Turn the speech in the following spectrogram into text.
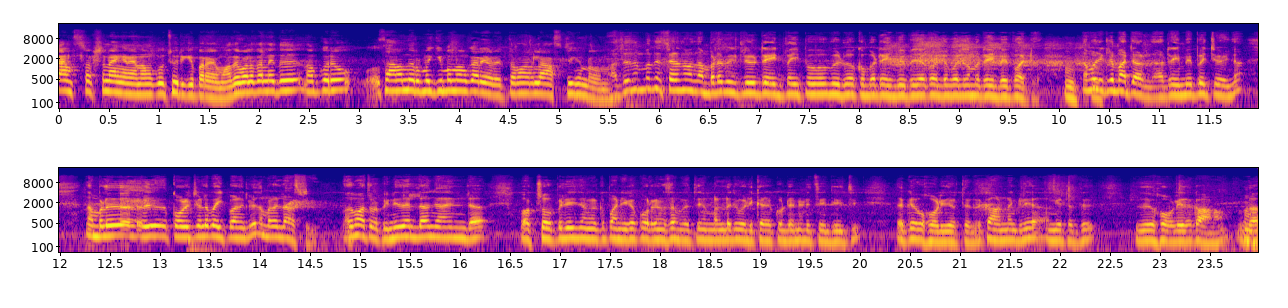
കൺസ്ട്രക്ഷൻ എങ്ങനെയാണ് നമുക്ക് ചുരുക്കി പറയാമോ? അതേപോലെ തന്നെ ഇത് നമുക്കൊരു സാധനം നിർമ്മിക്കുമ്പോൾ നമുക്കറിയാമോ എത്ര നേരം ലാസ്റ്റിംഗ് ഉണ്ടാവും അത് നമ്മൾ നിസ്സാരം നമ്മുടെ വീട്ടിൽ ട്രെയിൻ പൈപ്പ് വീട് വെക്കുമ്പോൾ ട്രെയിൻ പൈപ്പ് കൊല്ലം പോലെ നമ്മൾ ട്രെയിൻ പൈപ്പ് മാറ്റും. നമ്മൾ ഒരിക്കലും മാറ്റാറില്ല. ആ ട്രെയിൻ പൈപ്പ് വെച്ച് കഴിഞ്ഞാൽ നമ്മൾ ക്വാളിറ്റിയുള്ള പൈപ്പാണെങ്കിൽ നമ്മൾ ലാസ്റ്റ് ചെയ്യും അത് മാത്രമല്ല പിന്നെ ഇതെല്ലാം ഞാൻ എന്റെ വർക്ക്ഷോപ്പിൽ ഞങ്ങൾക്ക് പണിയൊക്കെ കുറയുന്ന സമയത്ത് ഞങ്ങളുടെ ജോലിക്കാരെ കൊണ്ട് തന്നെ ഡിസൈൻ ചെയ്യിച്ച് ഇതൊക്കെ ഹോൾ ചെയ്തിട്ടുണ്ട്. കാണണമെങ്കിൽ അങ്ങേറ്റത്ത് ഇത് ഹോൾ ചെയ്ത് കാണാം. ഇവിടെ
